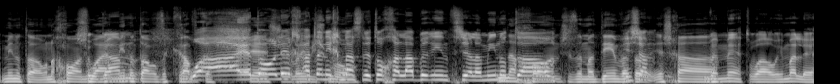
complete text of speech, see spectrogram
מינוטאור נכון וואי גם- המינוטאור זה קרב קשה. וואי, אתה הולך, אתה ישמור. נכנס לתוך הלבירינט של המינוטאור. נכון שזה מדהים יש ואתה שם- יש לך באמת, וואו, אימא'לה.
